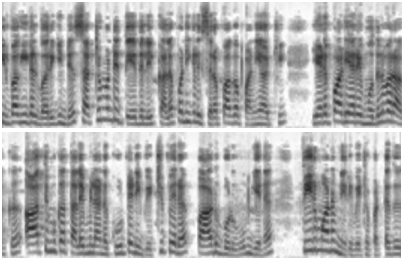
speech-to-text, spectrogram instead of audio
நிர்வாகிகள் வருகின்ற சட்டமன்ற தேர்தலில் களப்பணிகளை சிறப்பாக பணியாற்றி எடப்பாடியாரை முதல்வராக்க அதிமுக தலைமையிலான கூட்டணி வெற்றி பெற பாடுபடுவோம் என தீர்மானம் நிறைவேற்றப்பட்டது.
